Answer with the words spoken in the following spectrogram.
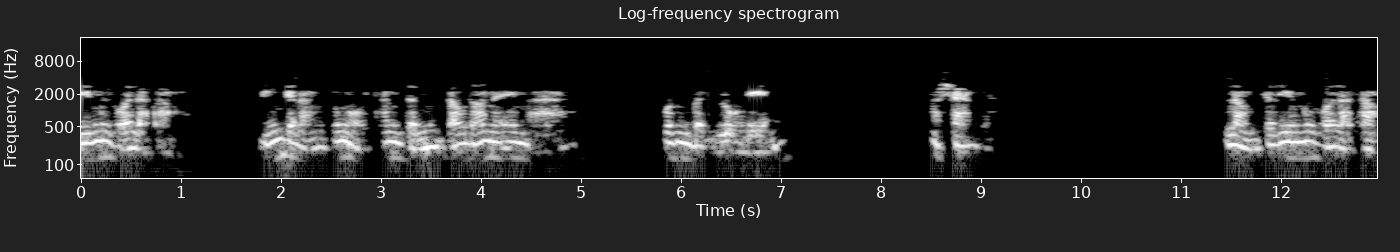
yên mới gọi là thần. Biển cho lặng xuống ngồi thanh tịnh, đâu đó nó êm ả, quân bình luồng điện, nó sang ra. Lòng cho riêng mới gọi là thần,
